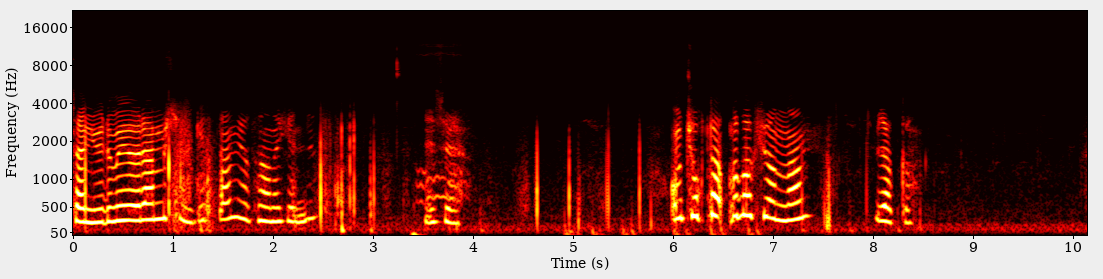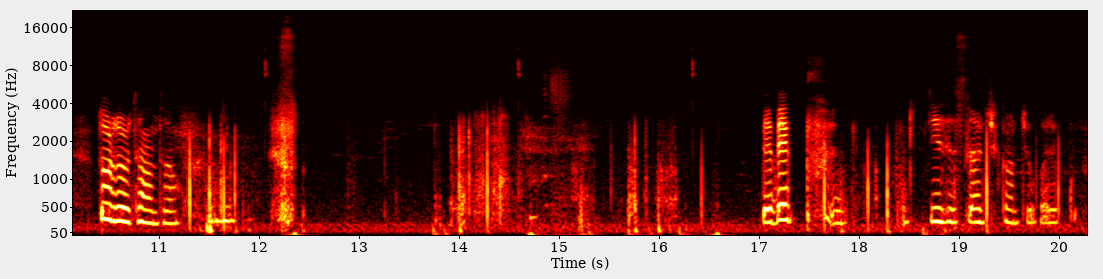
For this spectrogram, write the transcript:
Sen yürümeyi öğrenmişsin. Git lan yatağına kendin. Neyse. Oğlum çok tatlı bakıyorsun lan. Bir dakika. Dur dur tamam tamam. Bebek püf diye sesler çıkartıyor garip grup.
